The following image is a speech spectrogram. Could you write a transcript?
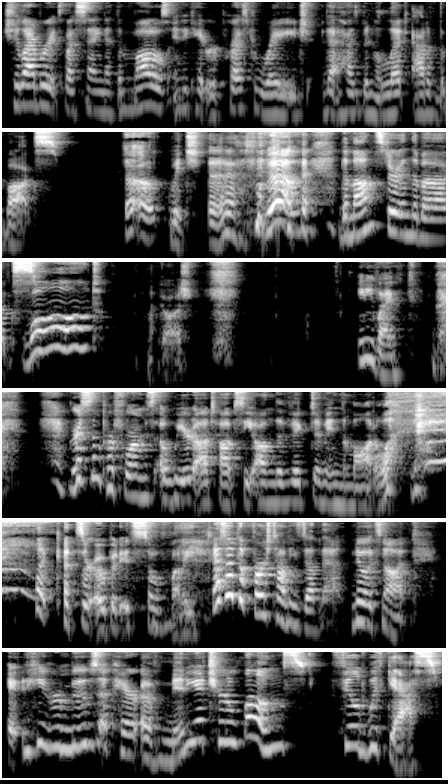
She elaborates by saying that the models indicate repressed rage that has been let out of the box. Uh oh. Which, uh, Yeah. the monster in the box. What? Oh my gosh. Anyway, Grissom performs a weird autopsy on the victim in the model. like cuts her open. It's so funny. That's not the first time he's done that. No, it's not. And he removes a pair of miniature lungs filled with gas.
